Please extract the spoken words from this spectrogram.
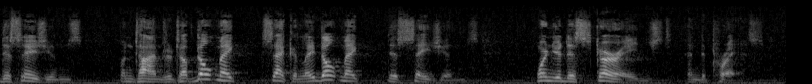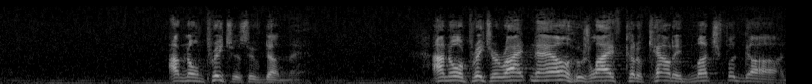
decisions when times are tough. Don't make, secondly, don't make decisions when you're discouraged and depressed. I've known preachers who've done that. I know a preacher right now whose life could have counted much for God.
